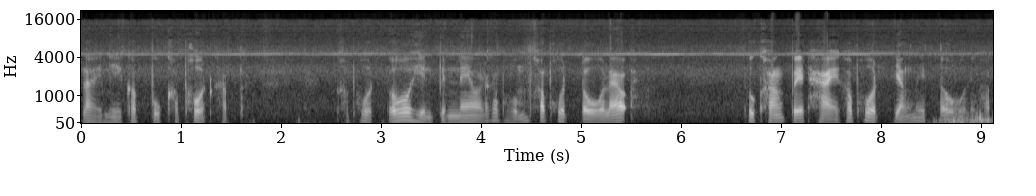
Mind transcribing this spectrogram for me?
ไร่นี้ก็ปลูกข้าวโพดครับข้าวโพดโอ้เห็นเป็นแนวแล้วครับผมข้าวโพดโตแล้ว ทุกครั้งไปถ่ายข้าวโพดยังไม่โตเลยครับ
